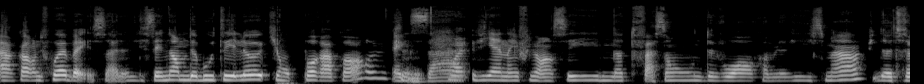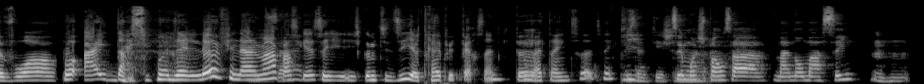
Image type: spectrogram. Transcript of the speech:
Encore une fois, ben, ça, ces normes de beauté-là qui ont pas rapport, exact. viennent influencer notre façon de voir comme le vieillissement, puis de se voir pas être dans ce modèle-là, finalement, parce que c'est, comme tu dis, il y a très peu de personnes qui peuvent mm. atteindre ça, tu sais. Puis, tu sais, moi, je pense à Manon Massé, mm-hmm.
